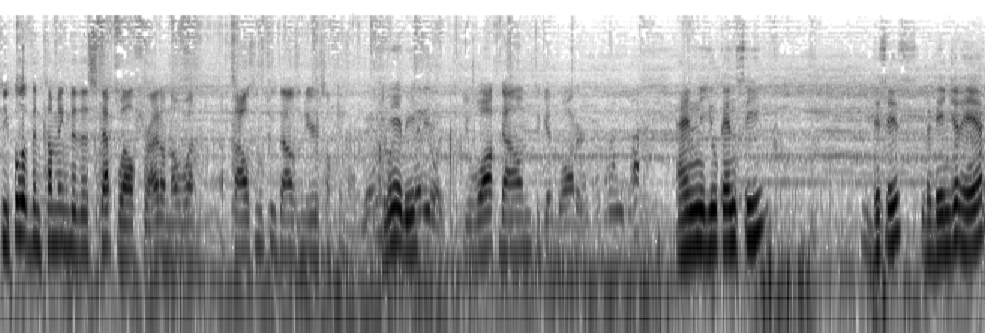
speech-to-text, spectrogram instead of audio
people have been coming to this step well for I don't know what a thousand, two thousand years, something like that. Maybe. Very old. You walk down to get water. and you can see this is the danger here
